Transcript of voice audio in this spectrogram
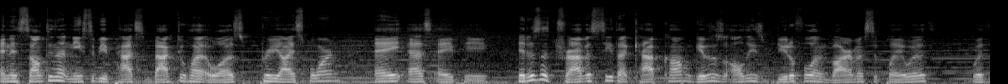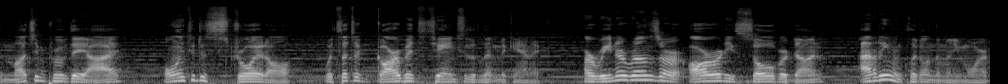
and is something that needs to be patched back to how it was pre-Iceborne ASAP. It is a travesty that Capcom gives us all these beautiful environments to play with, with much improved AI, only to destroy it all with such a garbage change to the limp mechanic. Arena runs are already so overdone, I don't even click on them anymore.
